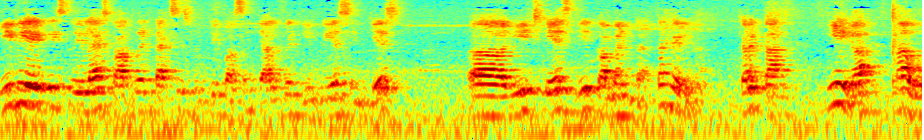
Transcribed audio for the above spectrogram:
EB8 is 3 lakhs corporate tax is 50% calculate EPS in case uh, each case give comment ಅಂತ ಹೇಳಿದ ಕರೆಕ್ಟಾ ಈಗ ನಾವು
